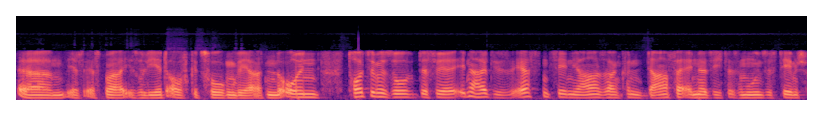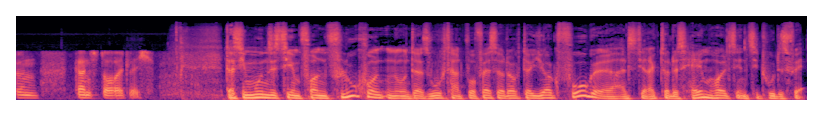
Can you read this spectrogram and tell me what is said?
ähm, jetzt erstmal isoliert aufgezogen werden. Und trotzdem ist es so, dass wir innerhalb dieses ersten zehn Jahre sagen können, da verändert sich das Immunsystem schon ganz deutlich. Das Immunsystem von Flughunden untersucht hat Professor Dr. Jörg Vogel als Direktor des Helmholtz-Institutes für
